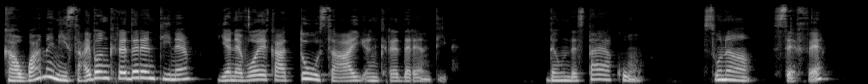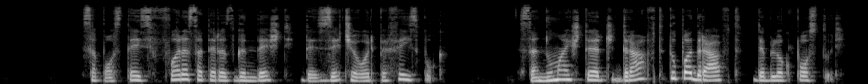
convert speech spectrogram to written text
Ca oamenii să aibă încredere în tine, e nevoie ca tu să ai încredere în tine. De unde stai acum? Sună SF? Să postezi fără să te răzgândești de 10 ori pe Facebook. Să nu mai ștergi draft după draft de blog posturi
